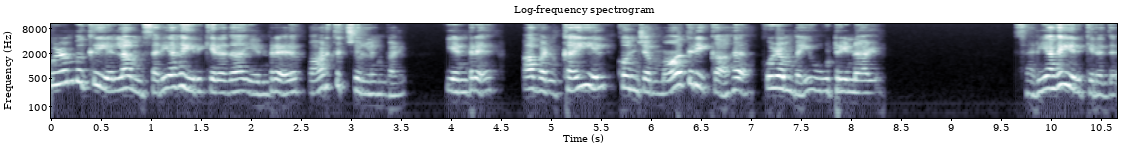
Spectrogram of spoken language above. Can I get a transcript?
குழம்புக்கு எல்லாம் சரியாக இருக்கிறதா என்று பார்த்துச் சொல்லுங்கள் என்று அவன் கையில் கொஞ்சம் மாதிரிக்காக குழம்பை ஊற்றினாள். சரியாக இருக்கிறது.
